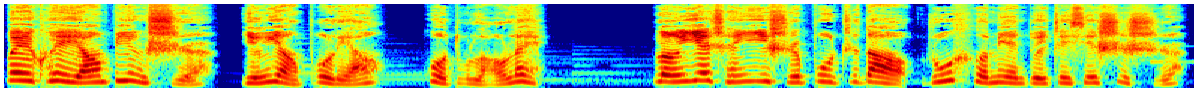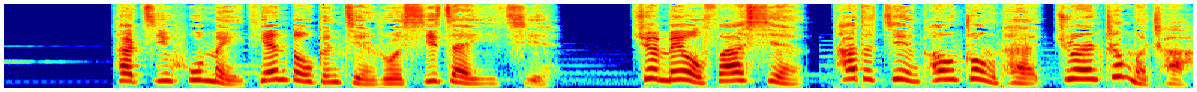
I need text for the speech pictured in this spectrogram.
胃溃疡病史、营养不良、过度劳累，冷夜晨一时不知道如何面对这些事实。他几乎每天都跟简若曦在一起，却没有发现他的健康状态居然这么差，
